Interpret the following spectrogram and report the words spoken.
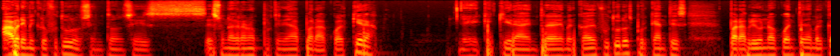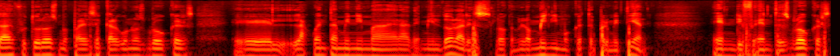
abre microfuturos, entonces es una gran oportunidad para cualquiera. Eh, que quiera entrar en el mercado de futuros, porque antes para abrir una cuenta en el mercado de futuros me parece que algunos brokers eh, la cuenta mínima era de mil dólares, lo, lo mínimo que te permitían en diferentes brokers,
